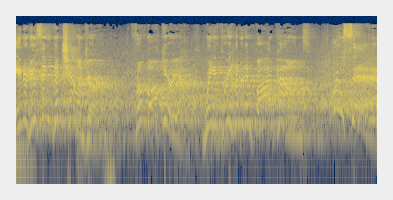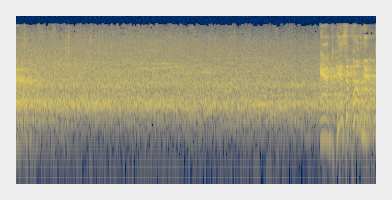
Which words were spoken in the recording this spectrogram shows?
Introducing the challenger from Bulgaria, weighing 305 pounds, Rusev. And his opponent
